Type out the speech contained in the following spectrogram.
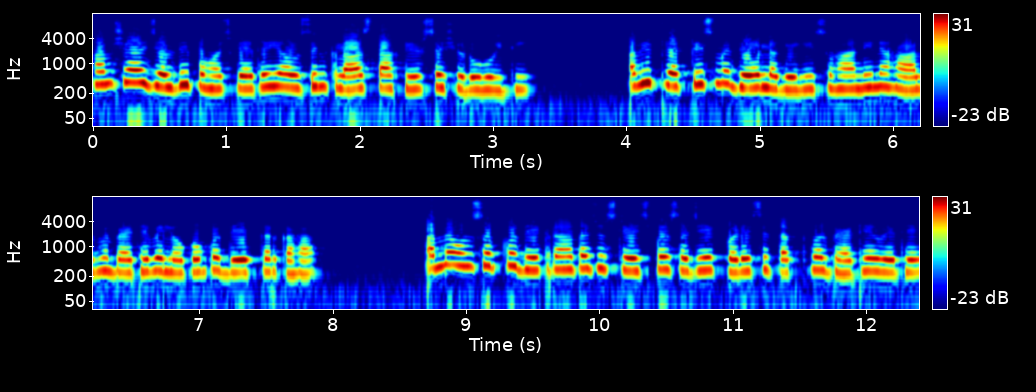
हम शायद जल्दी पहुँच गए थे या उस दिन क्लास ताखिर से शुरू हुई थी। अभी प्रैक्टिस में देर लगेगी, सुहानी ने हाल में बैठे हुए लोगों को देखकर कहा। अब मैं उन सबको देख रहा था जो स्टेज पर सजे एक बड़े से तख्त पर बैठे हुए थे।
